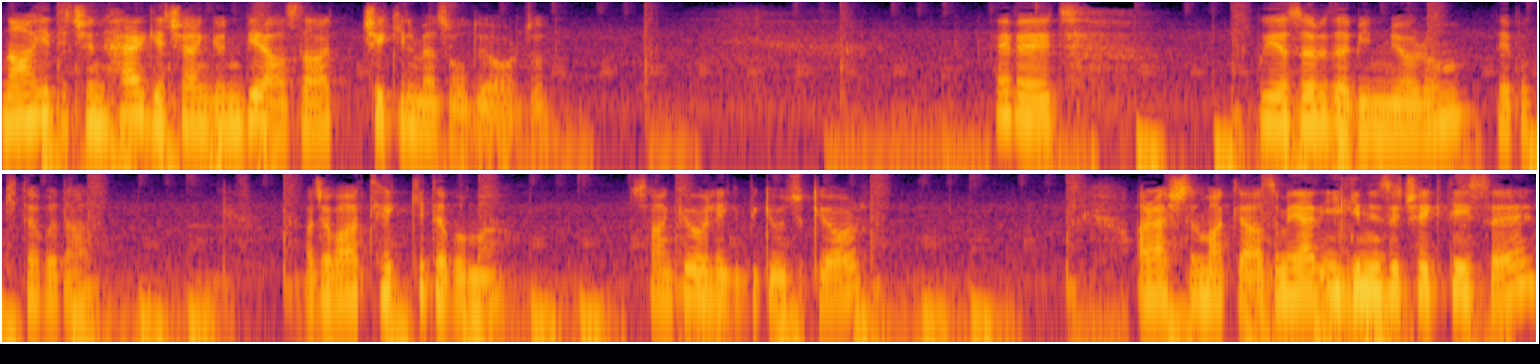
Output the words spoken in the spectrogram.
Nahit için her geçen gün biraz daha çekilmez oluyordu. Evet, bu yazarı da bilmiyorum ve bu kitabı da. Acaba tek kitabı mı? Sanki öyle gibi gözüküyor. Araştırmak lazım. Eğer ilginizi çektiyse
